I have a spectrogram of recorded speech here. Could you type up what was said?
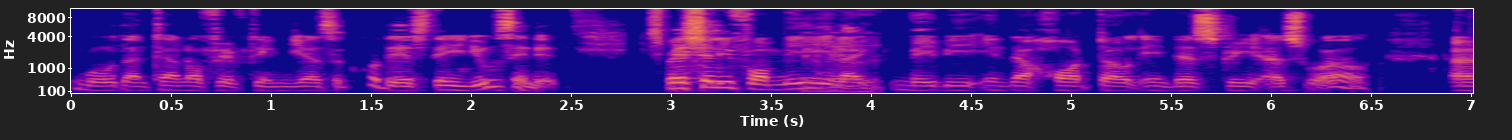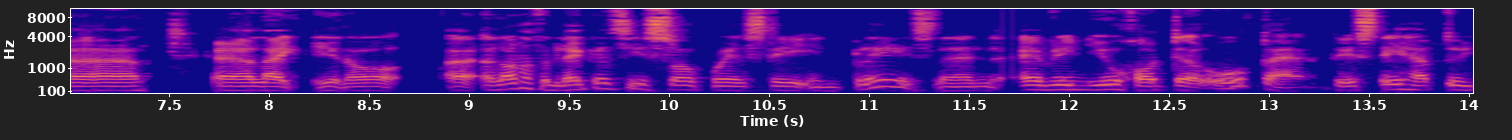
more than 10 or 15 years ago they're still using it especially for me mm-hmm. like maybe in the hotel industry as well uh, uh, like you know a lot of legacy software stay in place and every new hotel open they still have to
